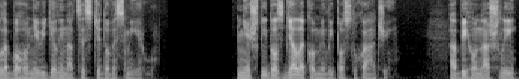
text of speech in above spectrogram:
lebo ho nevideli na ceste do vesmíru. Nešli dosť ďaleko, milí poslucháči. Aby ho našli,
